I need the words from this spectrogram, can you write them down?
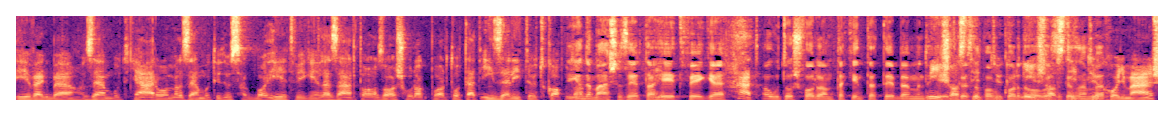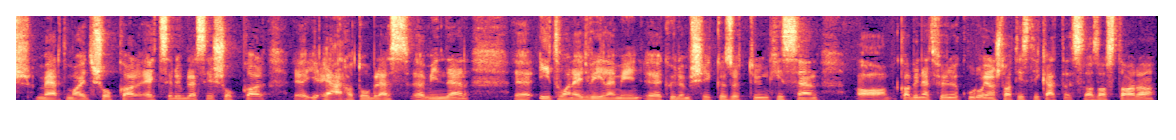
években, az elmúlt nyáron, mert az elmúlt időszakban a hétvégén lezárta az alsó rakpartot, tehát ízelítőt kaptak. Igen, de más azért a hétvége hát, autós forgalom tekintetében, mint mi is azt hittük, amikor mi is azt az hittük, ember. hogy más, mert majd sokkal egyszerűbb lesz és sokkal járhatóbb lesz minden. Itt van egy vélemény különbség közöttünk, hiszen a kabinetfőnök úr olyan statisztikát tesz az asztalra,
